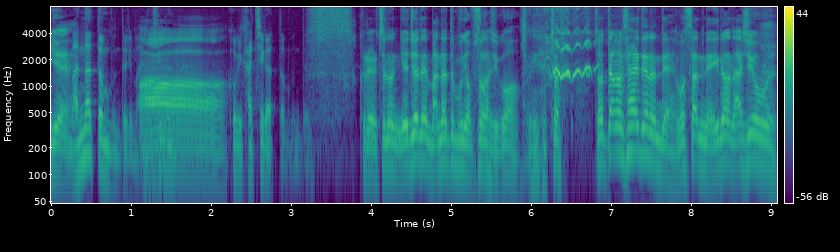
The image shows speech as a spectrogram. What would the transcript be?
예. 만났던 분들이 많이 생각나요. 아, 거기 같이 갔던 분들. 그래요. 저는 예전에 만났던 분이 없어가지고 예, 저, 저 땅을 사야 되는데 못 샀네. 이런 아쉬움을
